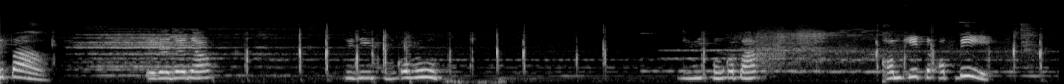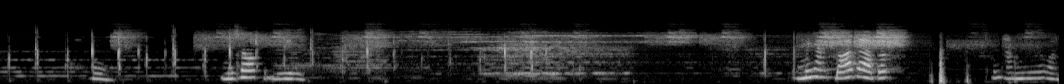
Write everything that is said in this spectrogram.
หรือเปล่า เดี๋ยวเดี๋ยวเดี๋ยวดีดีผมก็วูบอยู่ดีผมก็บักคอมพิวเตอร์ออบบี้ไม่ชอบแบบนี้เลยผมไม่อยากบักอะแบบต้องทำนี้ก่อน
